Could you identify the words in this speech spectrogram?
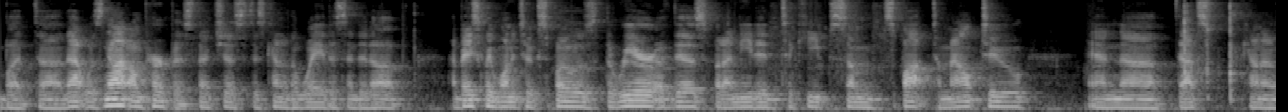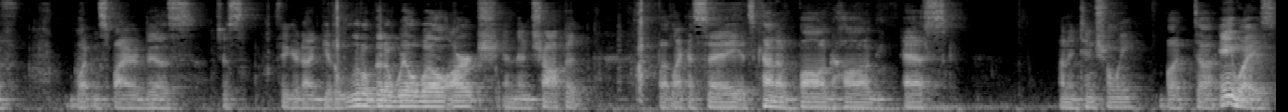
But uh, that was not on purpose. That just is kind of the way this ended up. I basically wanted to expose the rear of this, but I needed to keep some spot to mount to, and uh, that's kind of what inspired this. Just figured I'd get a little bit of wheel well arch and then chop it. But like I say, it's kind of bog hog-esque unintentionally. But uh, anyways,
